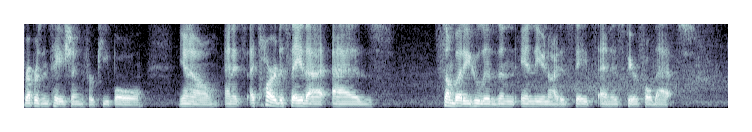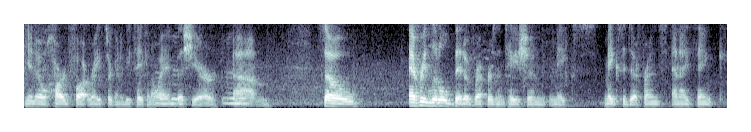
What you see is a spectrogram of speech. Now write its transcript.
representation for people you know? And it's it's hard to say that as somebody who lives in in the United States and is fearful that you know hard fought rights are going to be taken away mm-hmm. this year. Mm-hmm. Um so every little bit of representation makes makes a difference. And i think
